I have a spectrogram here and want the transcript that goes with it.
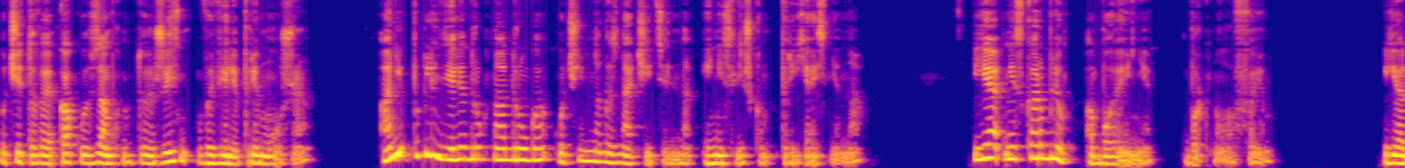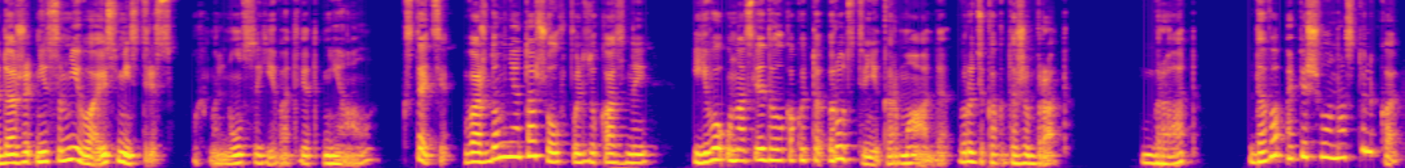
учитывая, какую замкнутую жизнь вы вели при муже. Они поглядели друг на друга очень многозначительно и не слишком приязненно. «Я не скорблю об Эйне», – буркнула Фэм. «Я даже не сомневаюсь, мистрис», – ухмыльнулся ей в ответ Ниал. «Кстати, ваш дом не отошел в пользу казны. Его унаследовал какой-то родственник Армаада, вроде как даже брат. Брат? Дава опешила настолько,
